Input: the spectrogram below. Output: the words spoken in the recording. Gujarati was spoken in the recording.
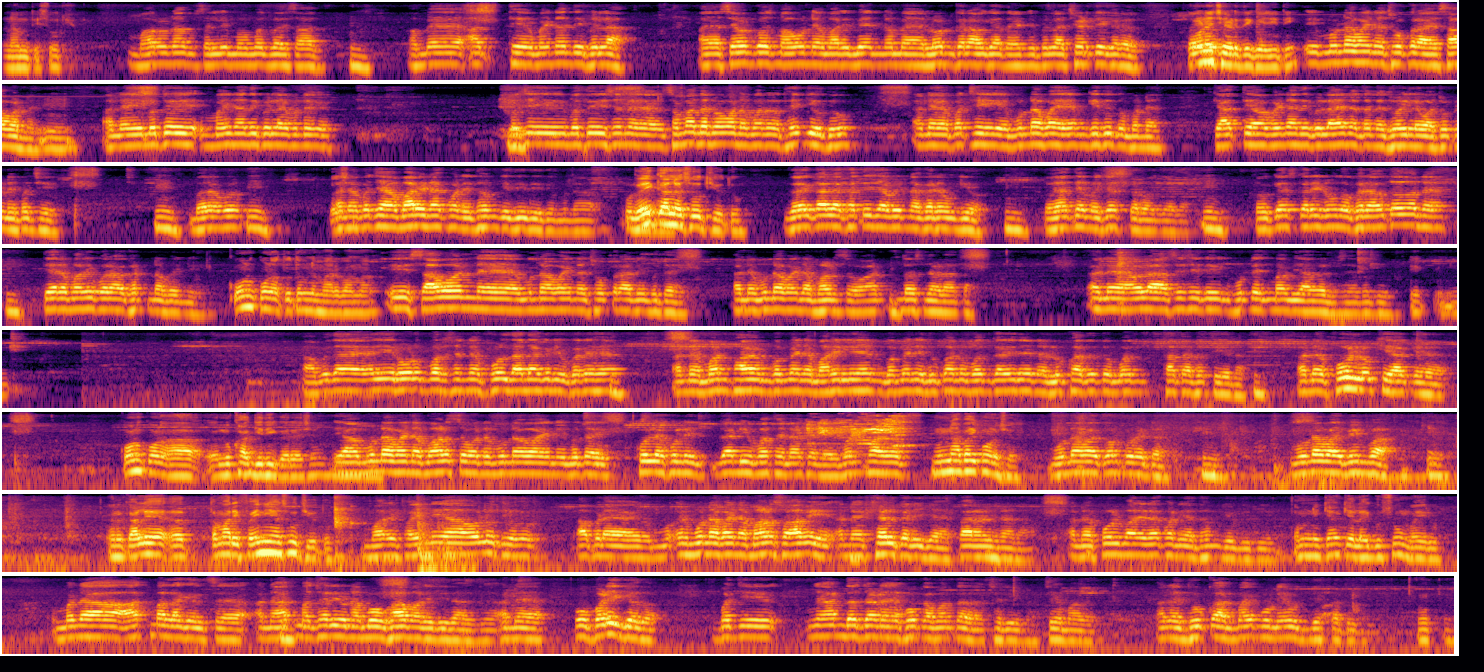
નામથી શું થયું? મારું નામ સલીમ મોહમ્મદભાઈ સાદ અમે આજથી મહિનાથી પહેલાં અહીંયા સેવન કોર્સમાં હું ને મારી બેન અમે લોન કરાવવા ગયા હતા એની પહેલાં છેડતી કરેલ. કોણે છેડતી કરી હતી? એ મુન્નાભાઈના છોકરા એ સાવરને. અને એ બધું મહિનાથી પહેલાં મને પછી બધું છે ને સમાધાન હોવાના મારે થઈ ગયું હતું. અને પછી મુન્નાભાઈ એમ કીધું હતું મને કે અત્યારે મહિનાથી પેલા એને તને જોઈ લેવા ચૂંટણી પછી. બરાબર? અને પછી આ મારી નાખવાની ધમકી દીધી હતી મને. ગઈકાલે શું થયું તું? ગઈકાલે ખતીજાબેનના ઘરે હું ગયો. તો ત્યાંથી અમે કેસ કરવા ગયા હતા. તો કેસ કરીને હું તો ઘરે આવતો હતો ને ત્યારે મારી પર આ ઘટના બની. કોણ કોણ હતું તમને મારવામાં? એ સાવન ને મુન્નાભાઈના છોકરા ને બધા અને મુન્નાભાઈના માણસો આઠ દસ જણા હતા. અને ઓલા સીસીટીવી ફૂટેજમાં બી આવેલ છે બધું. એક મિનિટ. આ બધા એ રોડ ઉપર છે ને ફૂલ દાદાગીરી કરે છે. અને મન ફાવે એમ ગમે ને મારી લે ગમે ને દુકાનો બંધ કરી દે ને લુખા તો બંધ થતા નથી એના. અને ફૂલ લુખી હાકે છે. કોણ કોણ આ લુખાગીરી કરે છે? એ આ મુન્નાભાઈના માણસો અને મુન્નાભાઈ ની બધા ખુલ્લે ખુલ્લી ગાડીઓ માથે નાખે ને મન ફાવે મુન્નાભાઈ કોણ છે? મુન્નાભાઈ કોર્પોરેટર મોનાભાઈ ભીમભા. અને કાલે તમારી ફૈનિયા શું થયું હતું? મારી ફૈનિયા ઓલું થયું હતું. આપણે મુ- માણસો આવી અને ખેલ કરી ગયા કારણ વિનાના અને ફૂલ મારી નાખવાની આ ધમકી દીધી. તમને ક્યાં ક્યાં લાગ્યું? શું માર્યું? મને હાથમાં લાગેલ છે અને હાથમાં શરીરના બહુ ઘા મારી દીધા છે. અને હું પડી ગયો હતો. પછી આઠ દસ જણા ફોકા મારતા હતા શરીરમાં જેમ આવે. અને ધુકાન પાઇપો ને એવું જ દેખાતું ઓકે.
